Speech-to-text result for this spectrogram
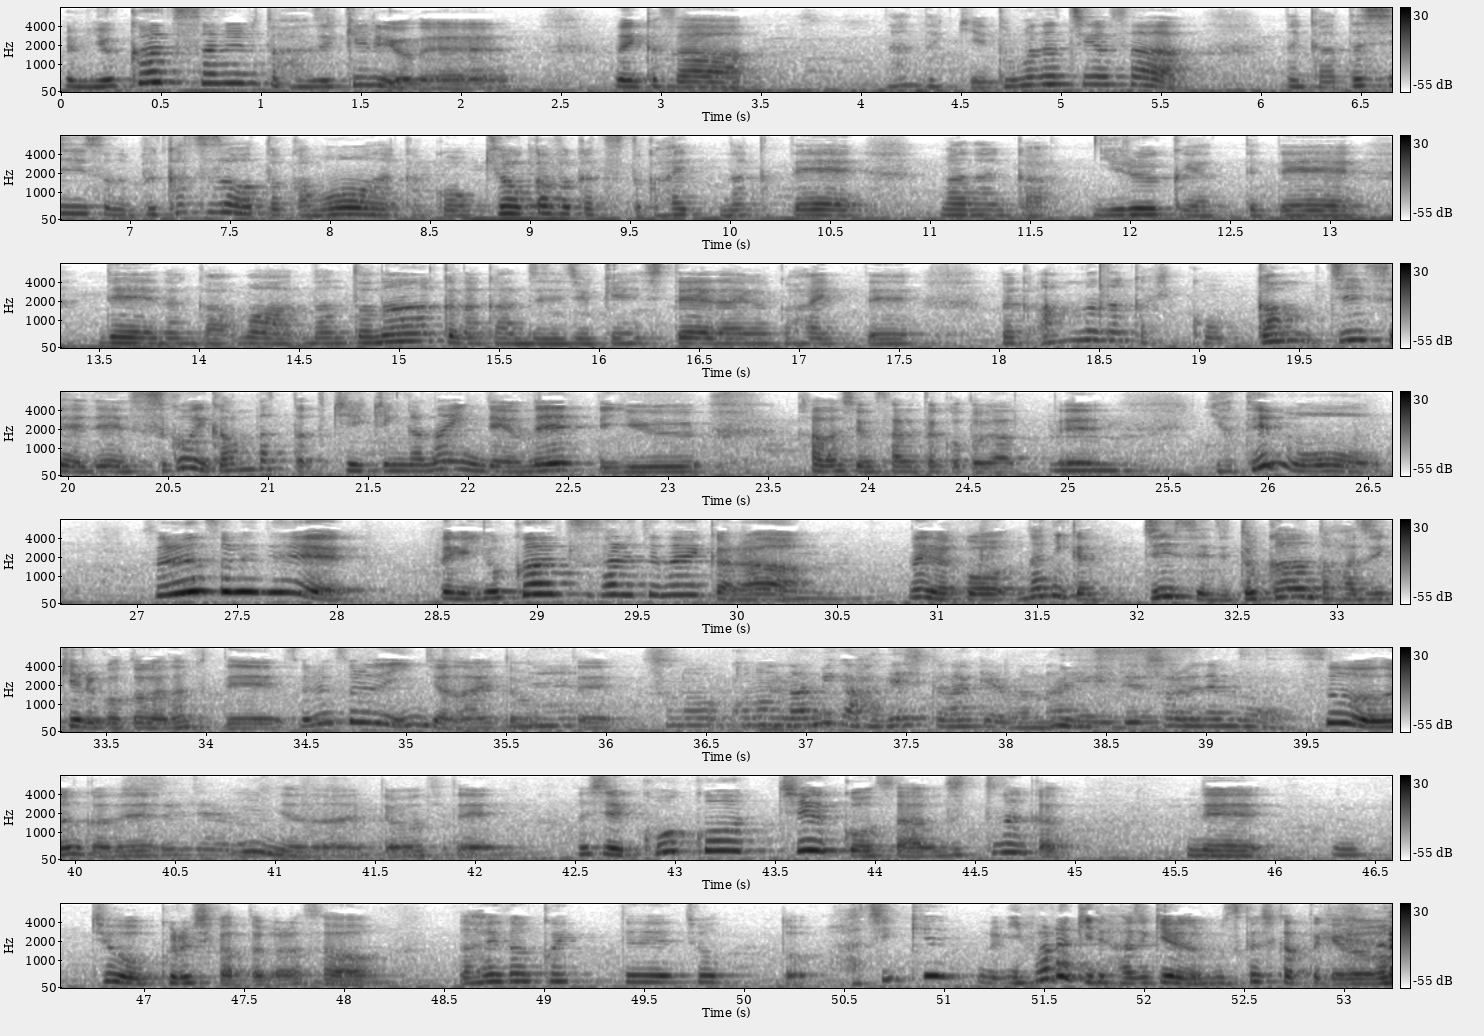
でも抑圧されると弾けるよね。なんかさなんだっけ友達がさなんか私その部活動とかもなんかこう強化部活とか入ってなくてまあなんかゆるくやっててでなんかまあなんとなくな感じで受験して大学入ってなんかあんまなんかこうがん人生ですごい頑張ったって経験がないんだよねっていう話をされたことがあって、うん。いやでもそれはそれでなんか抑圧されてないから、なんかこう何か人生でドカーンと弾けることがなくてそれはそれでいいんじゃないと思って、そのこの波が激しくなければないでそれでもうそうなんか落ねいいいんじゃないって思って私高校中高さずっとなんかね超苦しかったからさ大学行ってちょっと弾ける茨城で弾けるの難しかったけど。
